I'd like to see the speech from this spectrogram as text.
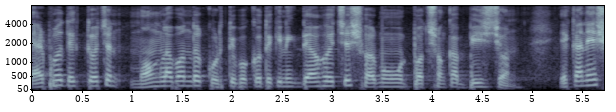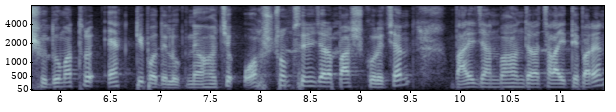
এরপর দেখতে পাচ্ছেন মংলা বন্দর কর্তৃপক্ষ থেকে নিক দেওয়া হয়েছে। সর্বমোট পদ সংখ্যা বিশ জন। এখানে শুধুমাত্র একটি পদে লোক নেওয়া হয়েছে। অষ্টম শ্রেণি যারা পাশ করেছেন, বাড়ি যানবাহন যারা চালাইতে পারেন,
